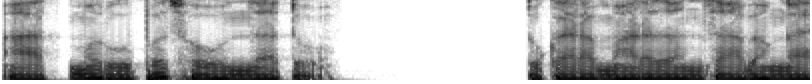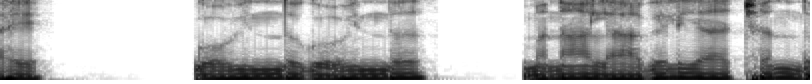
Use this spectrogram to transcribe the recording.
आत्मरूपच होऊन जातो. तुकाराम महाराजांचा अभंग आहे गोविंद गोविंद मना लागलिया छंद.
